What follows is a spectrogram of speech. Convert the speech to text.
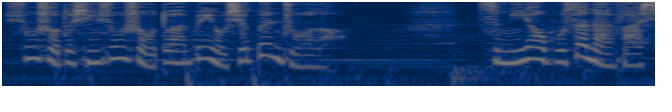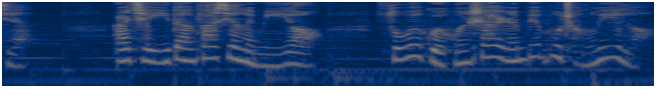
凶手的行凶手段便有些笨拙了。此迷药不算难发现，而且一旦发现了迷药，所谓鬼魂杀人便不成立了。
